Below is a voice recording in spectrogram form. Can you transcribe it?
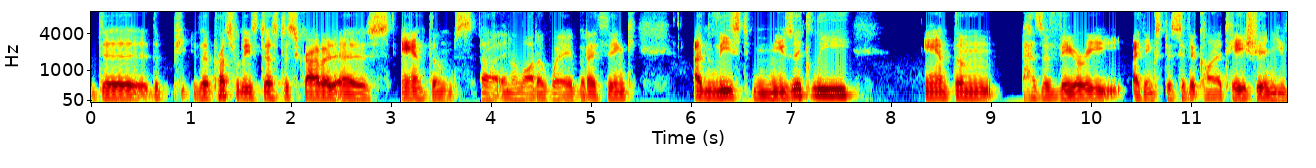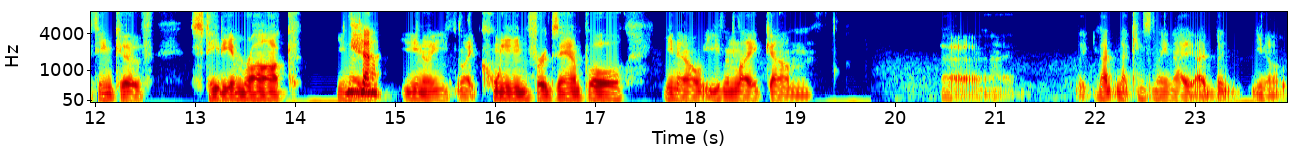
the the the press release does describe it as anthems uh, in a lot of way but i think at least musically anthem has a very i think specific connotation you think of stadium rock you know yeah. You, know like queen for example you know even like um uh like not not kings lane i i but you know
